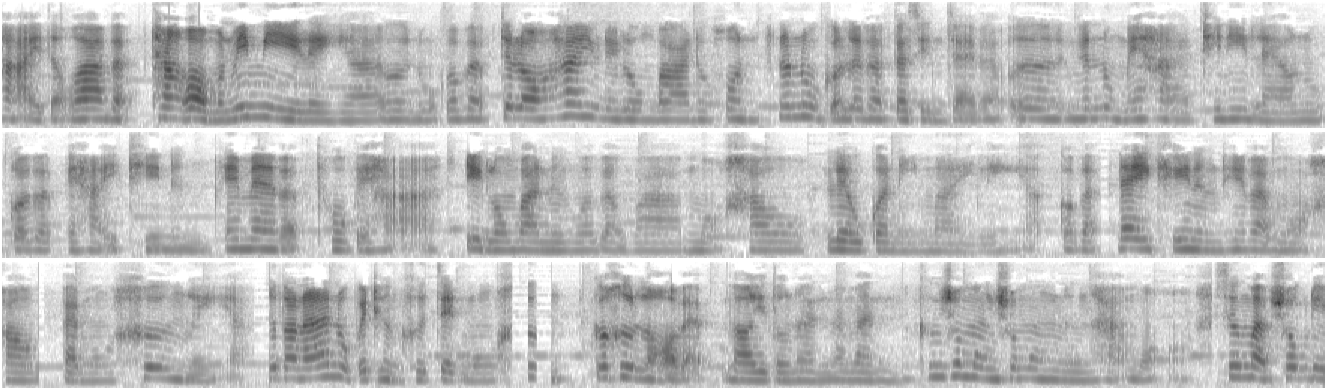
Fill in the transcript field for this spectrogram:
หายแต่ว่าแบบทางออกมันไม่มีอะไรเงี้ยเออหนูก็แบบจะร้องไห้อยู่ในโรงพยาบาลทุกคน แล้วหนูก็เลยแบบตัดสินใจแบบเอองั้นหนูไม่หาที่นี่แล้วหนูก็แบบไปหาอีกที่หนึ่งให้แม่แบบโทรไปหาอีกโรงพยาบาลหนึ่งว่าแบบว่าหมอเข้าเร็วกว่านี้ไหมอะไรเงี้ยก็แบบได้อีกที่หนึ่งที่แบบหมอเข้าแปดโมงครึ่งอะไรเงี้ยคือตอนนั้นหนูไปถึงคือเจ็ดโมงครึ่งก็คือรอแบบรออยู่ตรงนั้นประมาณครึ่งชั่วโมงชั่วโมงหนึ่งหาหมอ ซึ่งแบบโชคดี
